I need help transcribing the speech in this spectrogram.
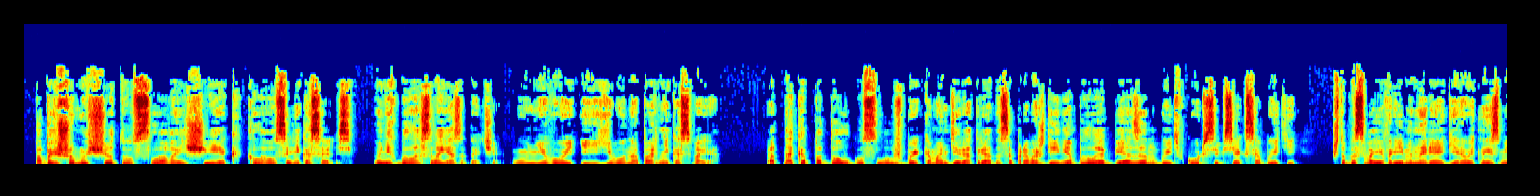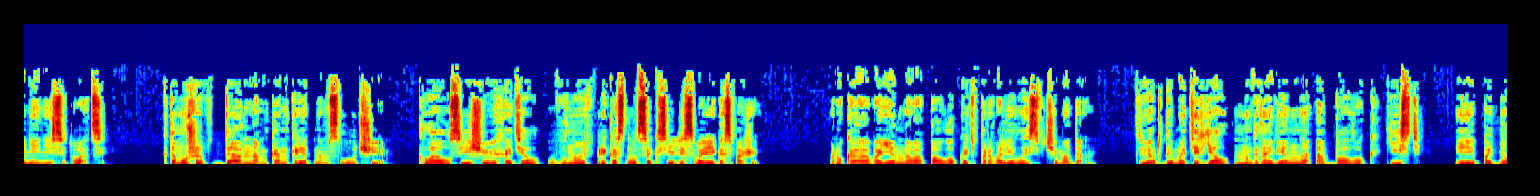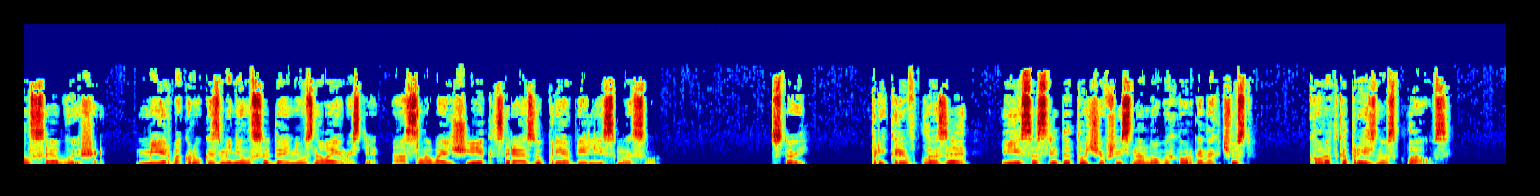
По большому счету, слова ищеек Клауса не касались. У них была своя задача, у него и его напарника своя. Однако по долгу службы командир отряда сопровождения был обязан быть в курсе всех событий, чтобы своевременно реагировать на изменения ситуации. К тому же в данном конкретном случае Клаус еще и хотел вновь прикоснуться к силе своей госпожи. Рука военного по локоть провалилась в чемодан. Твердый материал мгновенно обволок кисть и поднялся выше. Мир вокруг изменился до неузнаваемости, а слова ищеек сразу приобрели смысл. «Стой!» Прикрыв глаза, и, сосредоточившись на новых органах чувств, коротко произнес Клаус.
